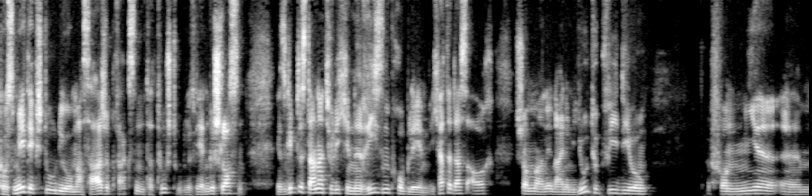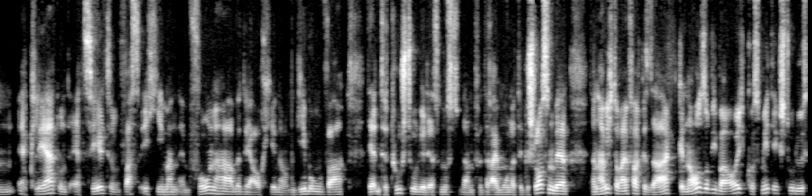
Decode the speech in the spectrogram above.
Kosmetikstudio, Massagepraxen und Tattoo-Studios werden geschlossen. Jetzt gibt es da natürlich ein Riesenproblem. Ich hatte das auch schon mal in einem YouTube-Video von mir ähm, erklärt und erzählt, was ich jemandem empfohlen habe, der auch hier in der Umgebung war, der ein Tattoo-Studio, das musste dann für drei Monate geschlossen werden. Dann habe ich doch einfach gesagt, genauso wie bei euch Kosmetikstudios,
